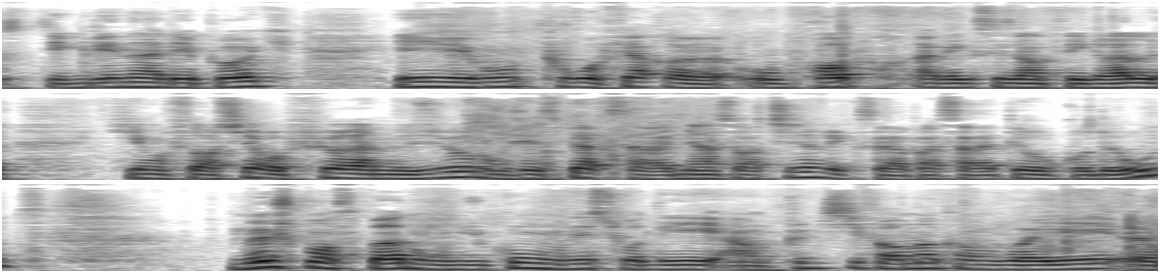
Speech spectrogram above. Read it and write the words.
c'était Glénat à l'époque, et ils vont tout refaire euh, au propre avec ces intégrales qui vont sortir au fur et à mesure. Donc j'espère que ça va bien sortir et que ça va pas s'arrêter au cours de route. Mais je pense pas. Donc du coup, on est sur des, un plus petit format comme vous voyez. Euh,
